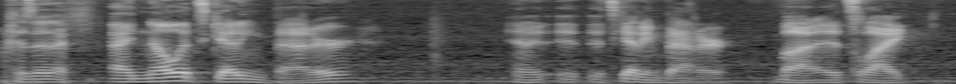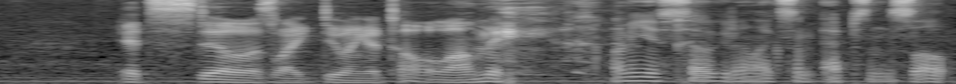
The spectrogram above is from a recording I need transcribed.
Because I, I know it's getting better, and it, it, it's getting better, but it's like, it still is like doing a toll on me. Why don't you soak it in like some Epsom salt?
